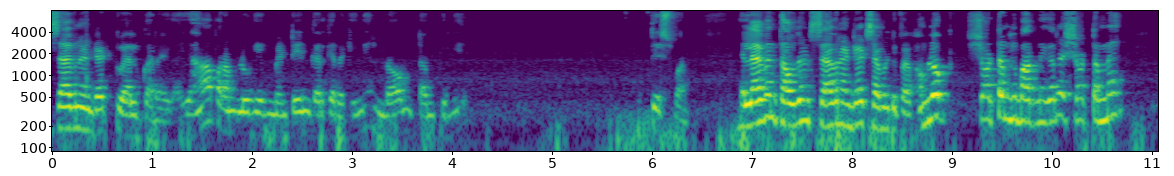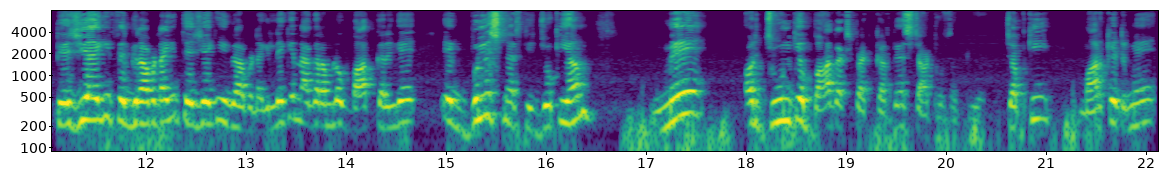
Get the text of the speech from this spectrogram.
seven hundred twelve का रहेगा। यहाँ पर हम लोग एक मेंटेन करके रखेंगे लॉन्ग टर्म के लिए। This one eleven thousand seven hundred seventy five हम लोग शॉर्ट टर्म की बात नहीं कर रहे शॉर्ट टर्म में तेज़ी आएगी, फिर गिरावट आएगी, तेज़ी आएगी गिरावट आएगी। लेकिन अगर हम लोग बात करेंगे एक बुलिशनेस की, जो कि हम मई और जून के बाद एक्सपेक्ट करते हैं स्टार्ट हो सकती है। जबकि मार्केट में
